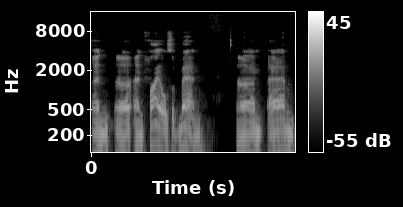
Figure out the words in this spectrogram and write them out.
and uh, and files of men, um, and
